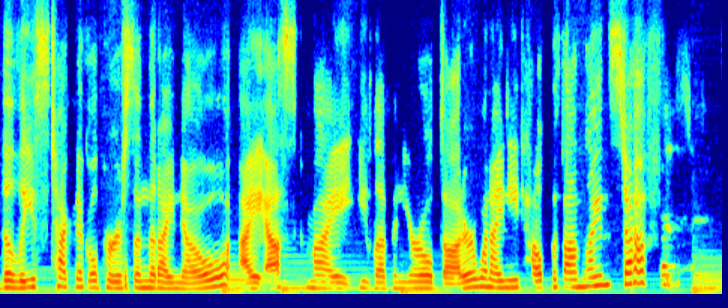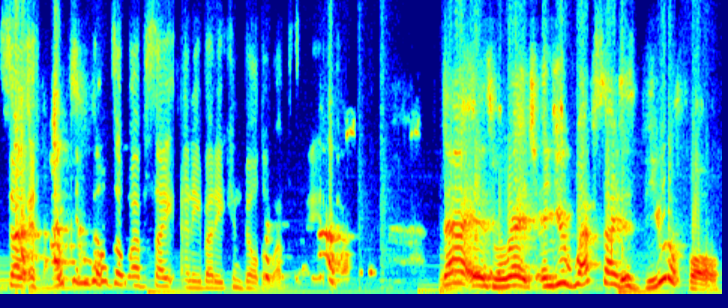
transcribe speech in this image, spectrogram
the least technical person that I know. I ask my 11 year old daughter when I need help with online stuff. So if I can build a website, anybody can build a website. That is rich, and your website is beautiful.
